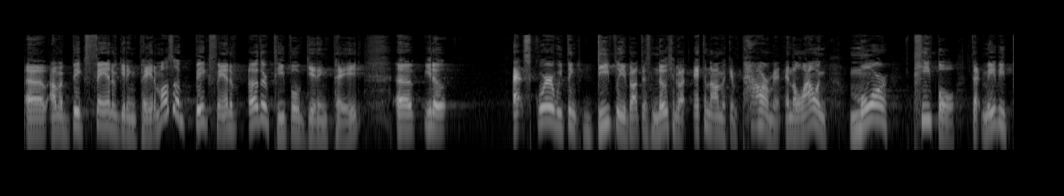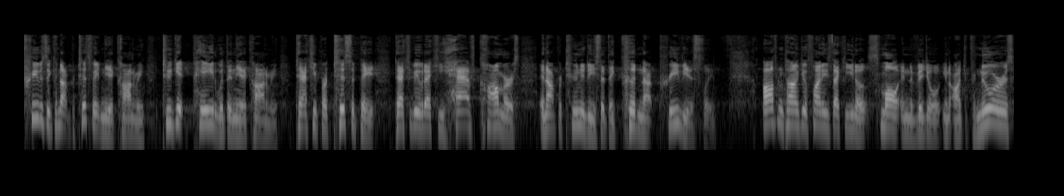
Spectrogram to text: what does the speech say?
Uh, I'm a big fan of getting paid. I'm also a big fan of other people getting paid. Uh, you know, at Square, we think deeply about this notion about economic empowerment and allowing more people that maybe previously could not participate in the economy to get paid within the economy, to actually participate, to actually be able to actually have commerce and opportunities that they could not previously. Oftentimes, you'll find these like you know small individual you know, entrepreneurs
